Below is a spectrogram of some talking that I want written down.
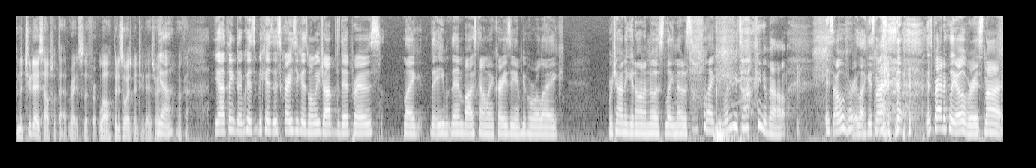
And the two days helps with that, right? So the fir- well, but it's always been two days, right? Yeah. Okay. Yeah, I think that because because it's crazy because when we dropped the Dead Prez, like the the inbox kind of went crazy and people were like, "We're trying to get on. I know it's late notice." I'm like, "What are you talking about? It's over. Like it's not. it's practically over. It's not.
